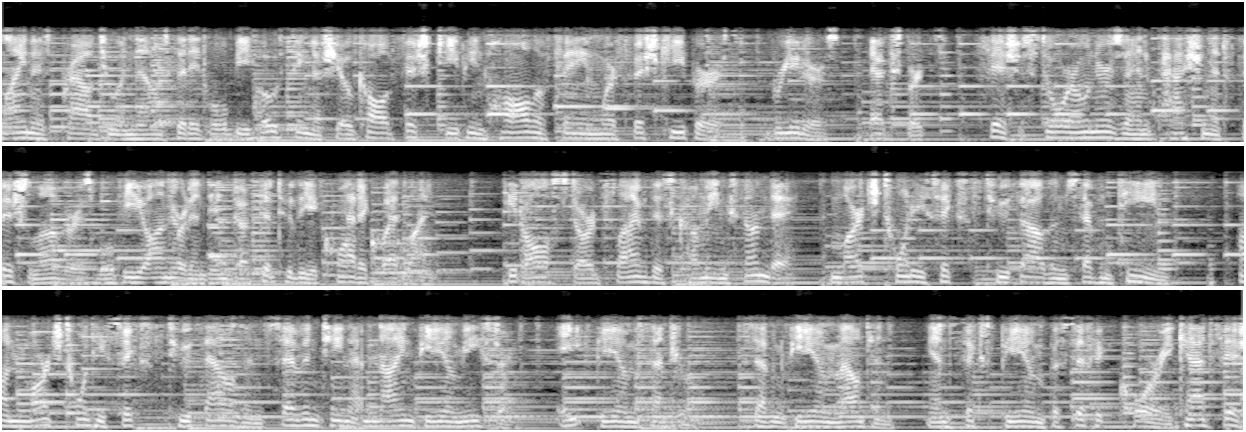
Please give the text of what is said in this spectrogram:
Line is proud to announce that it will be hosting a show called Fish Keeping Hall of Fame where fish keepers, breeders, experts, fish store owners and passionate fish lovers will be honored and inducted to the Aquatic Wetline. It all starts live this coming Sunday, March 26, 2017. On March 26, 2017 at 9 p.m. Eastern, 8 p.m. Central, 7 p.m. Mountain, and 6 p.m. Pacific Cory catfish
